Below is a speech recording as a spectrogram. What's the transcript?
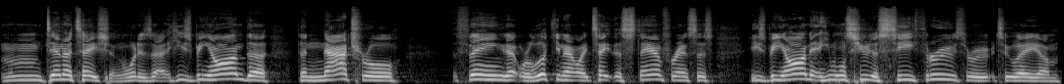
mm, denotation. What is that? He's beyond the, the natural thing that we're looking at. Like take the stand, for instance. He's beyond it. He wants you to see through through to a, um,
